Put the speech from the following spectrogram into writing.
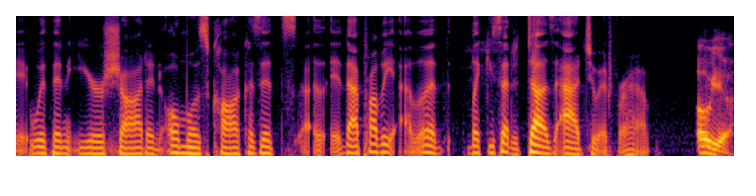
i- within earshot and almost caught cuz it's uh, that probably uh, like you said it does add to it for him. Oh yeah,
